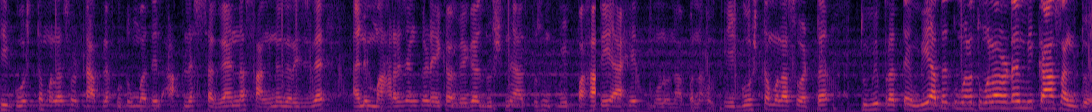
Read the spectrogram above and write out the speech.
ही गोष्ट मला असं वाटतं आपल्या कुटुंबातील आपल्या सगळ्यांना सांगणं गरजेचं आहे. आणि महाराजांकडे एका वेगळ्या दृष्टीने आजपासून तुम्ही पाहते आहेत म्हणून आपण आहोत. ही गोष्ट मला असं वाटतं तुम्ही प्रत्येक मी आता तुम्हाला तुम्हाला वाटतं मी का सांगतोय?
